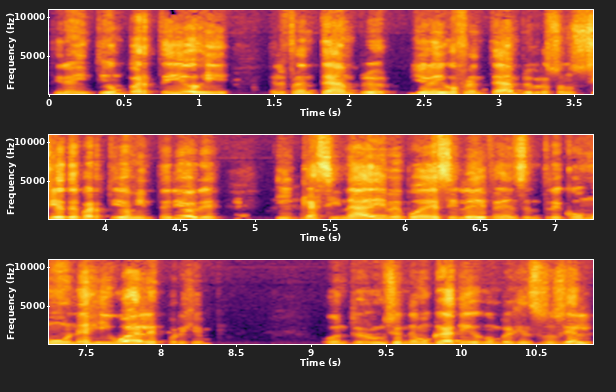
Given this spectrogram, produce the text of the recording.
Tiene 21 partidos y el Frente Amplio, yo le digo Frente Amplio, pero son siete partidos interiores y casi nadie me puede decir la diferencia entre comunes iguales, por ejemplo, o entre Revolución Democrática y Convergencia Social.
